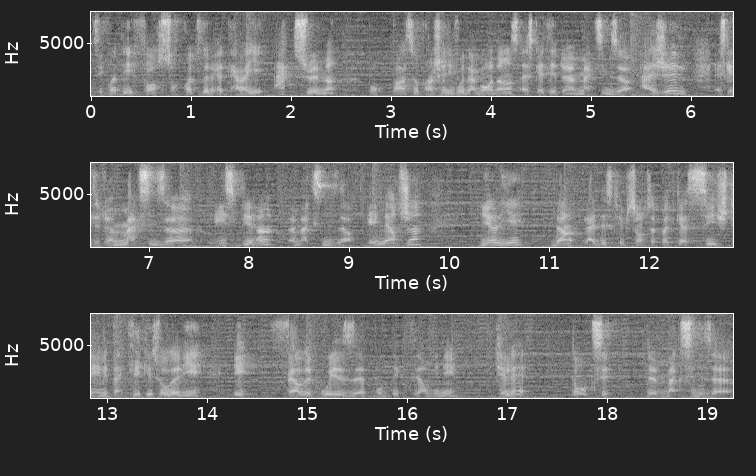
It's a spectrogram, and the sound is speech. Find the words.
C'est quoi tes forces? Sur quoi tu devrais travailler actuellement pour passer au prochain niveau d'abondance? Est-ce que tu es un maximiseur agile? Est-ce que tu es un maximiseur inspirant? Un maximiseur émergent? Il y a un lien dans la description de ce podcast-ci. Je t'invite à cliquer sur le lien et faire le quiz pour déterminer quel est ton type de maximiseur.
